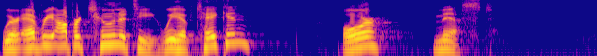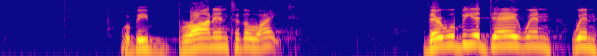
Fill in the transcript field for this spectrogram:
where every opportunity we have taken or missed will be brought into the light. There will be a day when, when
